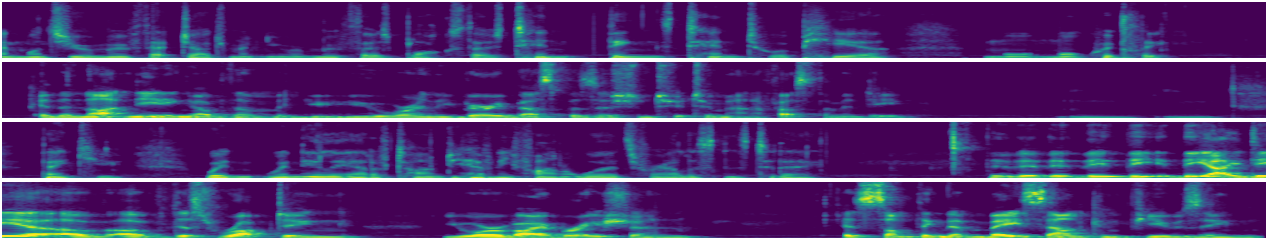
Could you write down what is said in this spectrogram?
And once you remove that judgment, you remove those blocks, those ten, things tend to appear more, more quickly in the not needing of them, you, you are in the very best position to, to manifest them indeed. Mm-hmm. Thank you. We're, we're nearly out of time. Do you have any final words for our listeners today? The, the, the, the, the idea of, of disrupting your vibration is something that may sound confusing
